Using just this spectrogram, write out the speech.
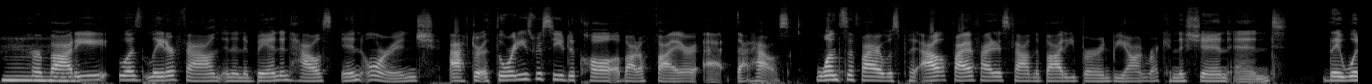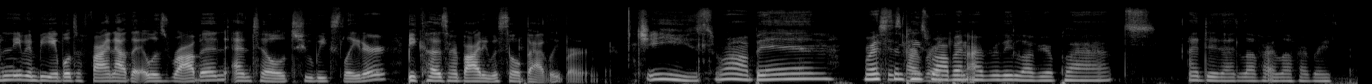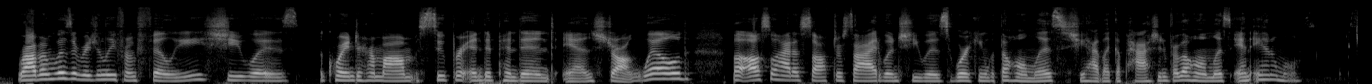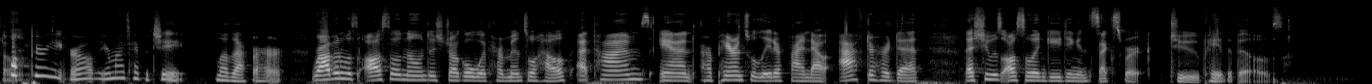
Her hmm. body was later found in an abandoned house in Orange after authorities received a call about a fire at that house. Once the fire was put out, firefighters found the body burned beyond recognition and they wouldn't even be able to find out that it was Robin until two weeks later because her body was so badly burned. Jeez, Robin. Rest in peace, Robin. I really love your plats. I did. I love her. I love her break. Robin was originally from Philly. She was, according to her mom, super independent and strong willed, but also had a softer side when she was working with the homeless. She had like a passion for the homeless and animals. So Oh, period, girl. You're my type of chick. love that for her. Robin was also known to struggle with her mental health at times, and her parents would later find out after her death that she was also engaging in sex work to pay the bills.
